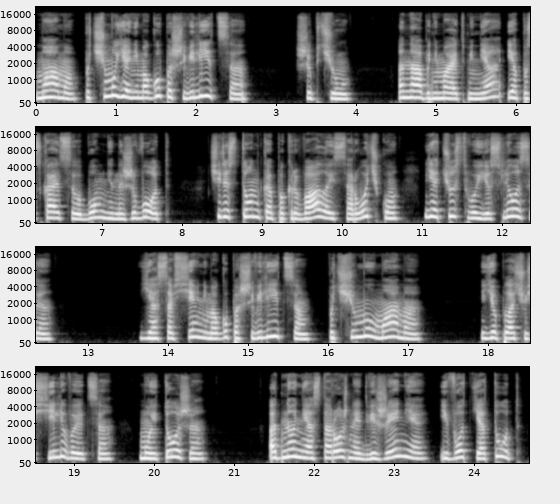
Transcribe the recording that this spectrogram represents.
«Мама, почему я не могу пошевелиться?» Шепчу. Она обнимает меня и опускается лбом мне на живот. Через тонкое покрывало и сорочку я чувствую ее слезы. «Я совсем не могу пошевелиться. Почему, мама?» Ее плач усиливается, мой тоже. Одно неосторожное движение, и вот я тут –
